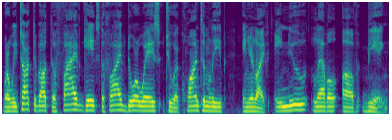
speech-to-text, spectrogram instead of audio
where we talked about the five gates, the five doorways to a quantum leap in your life, a new level of being.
